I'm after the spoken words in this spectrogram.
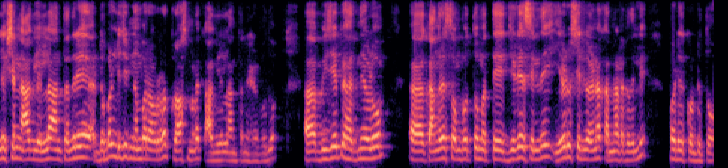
ಎಲೆಕ್ಷನ್ ಆಗಲಿಲ್ಲ ಅಂತಂದ್ರೆ ಡಬಲ್ ಡಿಜಿಟ್ ನಂಬರ್ ಅವರ ಕ್ರಾಸ್ ಮಾಡಕ್ ಆಗಲಿಲ್ಲ ಅಂತಾನೆ ಹೇಳ್ಬೋದು. ಬಿಜೆಪಿ ಹದಿನೇಳು ಕಾಂಗ್ರೆಸ್ ಒಂಬತ್ತು ಮತ್ತೆ ಜೆ ಡಿ ಎಸ್ ಏನಿದೆ ಎರಡು ಸೀಟ್ಗಳನ್ನ ಕರ್ನಾಟಕದಲ್ಲಿ ಪಡೆದುಕೊಂಡಿತ್ತು.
